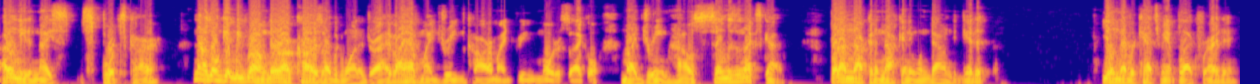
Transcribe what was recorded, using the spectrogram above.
I don't need a nice sports car. Now, don't get me wrong. There are cars I would want to drive. I have my dream car, my dream motorcycle, my dream house, same as the next guy. But I'm not going to knock anyone down to get it. You'll never catch me at Black Friday.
